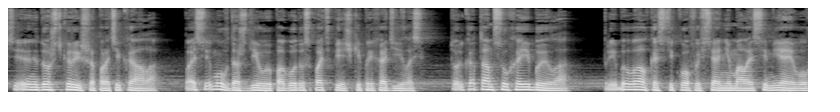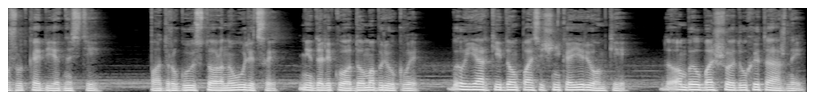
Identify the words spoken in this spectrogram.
Сильный дождь крыша протекала, посему в дождливую погоду спать в печке приходилось. Только там сухо и было. Прибывал Костяков и вся немалая семья его в жуткой бедности. По другую сторону улицы, недалеко от дома Брюквы, был яркий дом пасечника Еремки. Дом был большой двухэтажный,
